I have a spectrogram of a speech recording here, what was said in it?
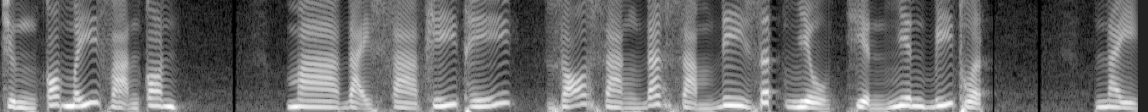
chừng có mấy vạn con. Mà đại xà khí thế, rõ ràng đã giảm đi rất nhiều, hiển nhiên bí thuật này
